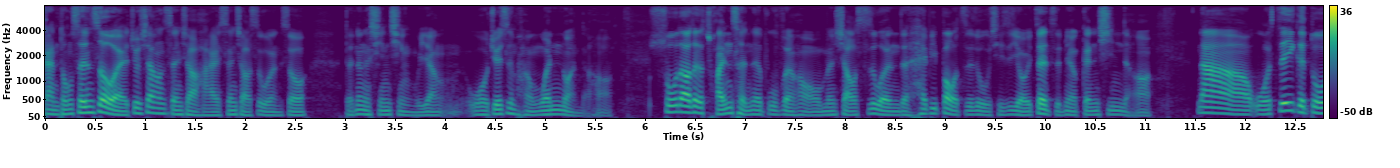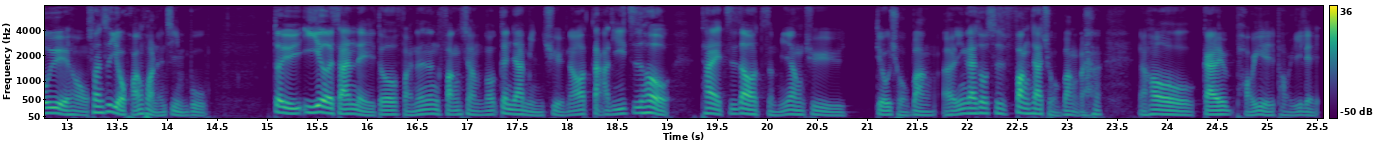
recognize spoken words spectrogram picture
感同身受，哎，就像生小孩、生小斯文的时候的那个心情一样，我觉得是很温暖的哈。说到这个传承的部分哈，我们小斯文的 Happy Ball 之路其实有一阵子没有更新的啊。那我这一个多月哈，算是有缓缓的进步。对于一二三垒都反正那个方向都更加明确，然后打击之后他也知道怎么样去丢球棒，呃，应该说是放下球棒了，然后该跑一垒跑一垒。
